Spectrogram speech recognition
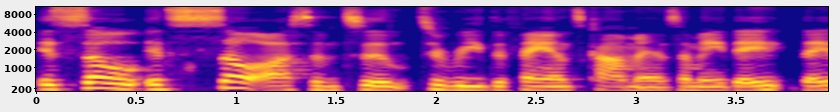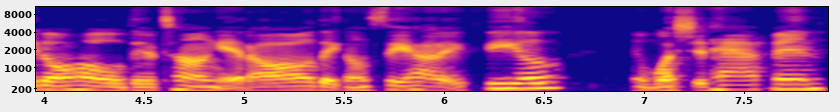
it's so it's so awesome to to read the fans' comments. I mean, they they don't hold their tongue at all. They're gonna say how they feel and what should happen.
